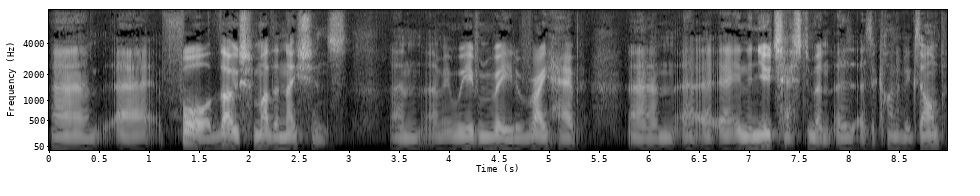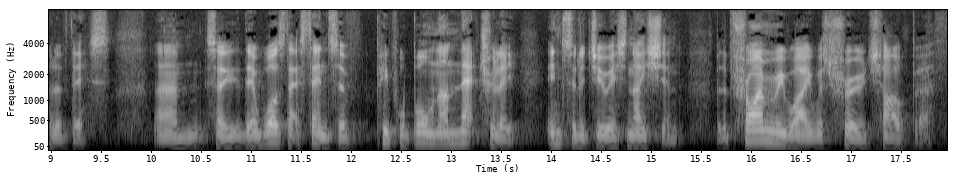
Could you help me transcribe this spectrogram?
um, uh, for those from other nations and I mean, we even read of Rahab um, uh, uh, in the New Testament as, as, a kind of example of this. Um, so there was that sense of people born unnaturally into the Jewish nation, but the primary way was through childbirth.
